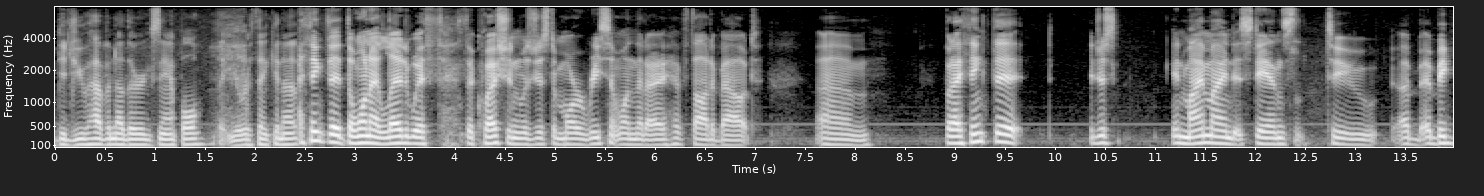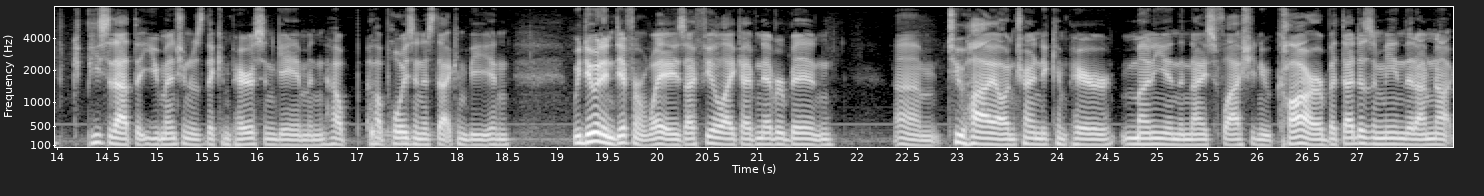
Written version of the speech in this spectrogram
Did you have another example that you were thinking of? I think that the one I led with the question was just a more recent one that I have thought about. Um, but I think that it just, in my mind, it stands to a, a big piece of that that you mentioned was the comparison game and how how poisonous that can be. And we do it in different ways. I feel like I've never been um, too high on trying to compare money and the nice flashy new car, but that doesn't mean that I'm not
